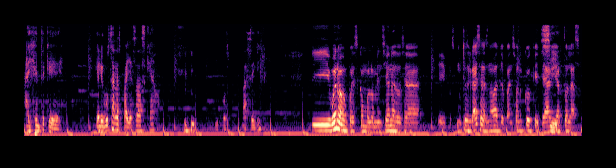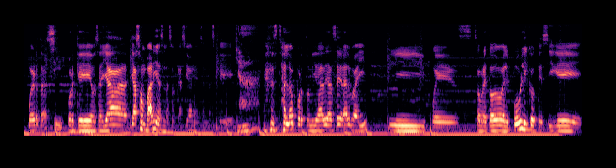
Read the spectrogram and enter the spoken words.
hay gente que, que le gustan las payasadas que hago. Y pues va a seguir. Y bueno, pues como lo mencionas, o sea, eh, pues muchas gracias, ¿no? Al Teopanzolco que te ha Sí. abierto las puertas. Sí. Porque, o sea, ya, ya son varias las ocasiones en las que Ya. está la oportunidad de hacer algo ahí. Y pues, sobre todo el público que sigue,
